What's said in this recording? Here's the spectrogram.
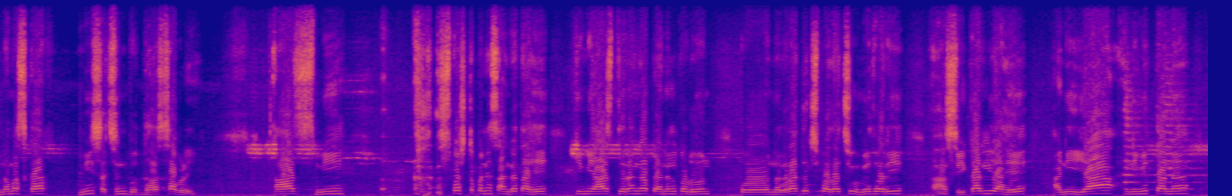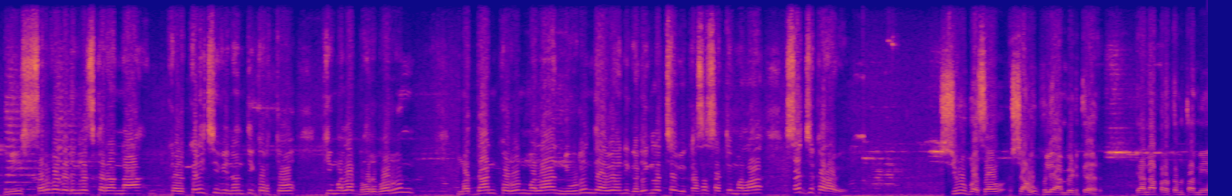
नमस्कार मी सचिन बुद्धा साबळे. आज मी स्पष्टपणे सांगत आहे की मी आज तिरंगा पॅनलकडून नगराध्यक्षपदाची उमेदवारी स्वीकारली आहे आणि या निमित्तानं मी सर्व गडिंग्लजकरांना कळकळीची विनंती करतो की मला भरभरून मतदान करून मला निवडून द्यावे आणि गडिंग्लजच्या विकासासाठी मला सज्ज करावे. शिव बसव शाहू फुले आंबेडकर यांना प्रथमतः मी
